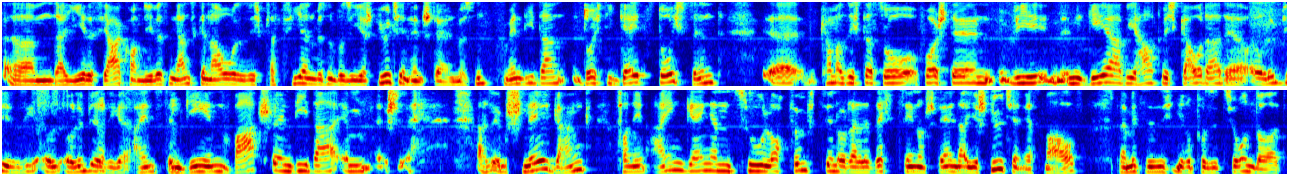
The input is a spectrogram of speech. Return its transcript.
ähm, da jedes Jahr kommen. Die wissen ganz genau, wo sie sich platzieren müssen, wo sie ihr Stühlchen hinstellen müssen. Wenn die dann durch die Gates durch sind, äh, kann man sich das so vorstellen wie Gea, wie Hartwig Gauda, der Olympiasieger, Olympiasieger einst im Gehen, watscheln die da im, also im Schnellgang von den Eingängen zu Loch 15 oder 16 und stellen da ihr Stühlchen erstmal auf, damit sie sich ihre Position dort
